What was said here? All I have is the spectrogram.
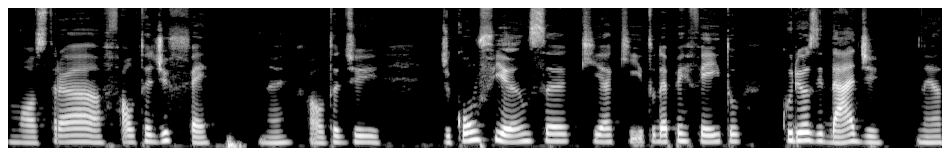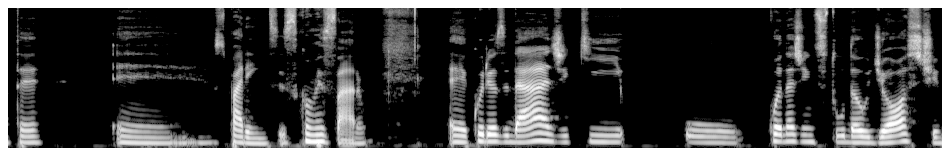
Mostra falta de fé, né? Falta de, de confiança que aqui tudo é perfeito, curiosidade, né? Até é, os parênteses começaram. É, curiosidade que o, quando a gente estuda o Dioste,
